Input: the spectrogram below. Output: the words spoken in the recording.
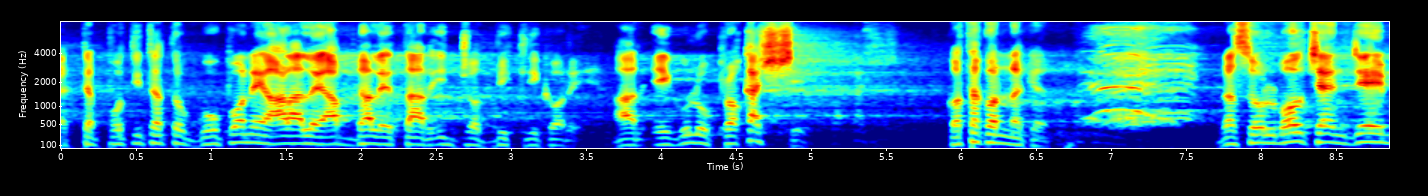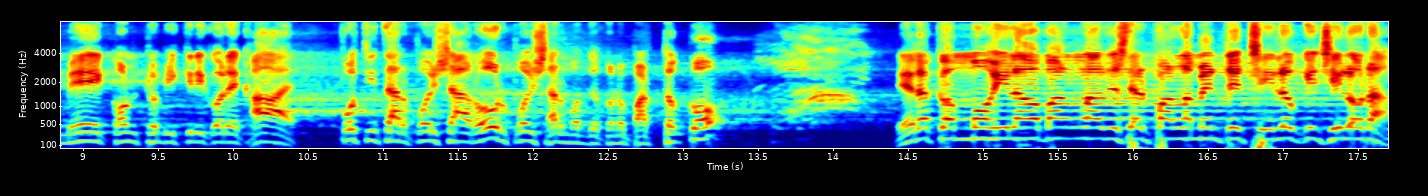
একটা পতিতা তো গোপনে আড়ালে আবডালে তার ইজ্জত বিক্রি করে। আর এগুলো প্রকাশ্যে। কথা কন না কেন? রসুল বলছেন, যে মেয়ে কণ্ঠ বিক্রি করে খায়, পতিতার পয়সা আর ওর পয়সার মধ্যে কোনো পার্থক্য? এরকম মহিলাও বাংলাদেশের পার্লামেন্টে ছিল কি ছিল না?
